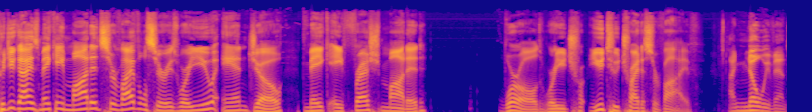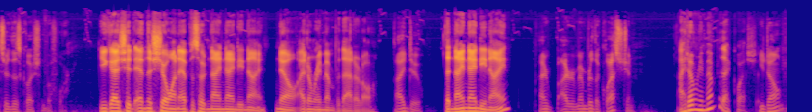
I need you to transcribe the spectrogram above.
could you guys make a modded survival series where you and Joe make a fresh modded world where you tr- you two try to survive? I know we've answered this question before. You guys should end the show on episode 999. No, I don't remember that at all. I do. The 999? I, I remember the question. I don't remember that question. You don't?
